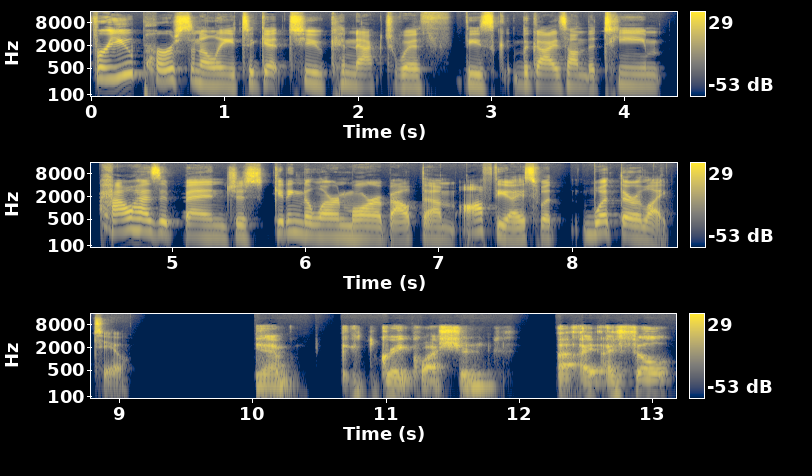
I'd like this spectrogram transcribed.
For you personally to get to connect with these the guys on the team, how has it been just getting to learn more about them off the ice, what what they're like too? Yeah, great question. I, I felt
